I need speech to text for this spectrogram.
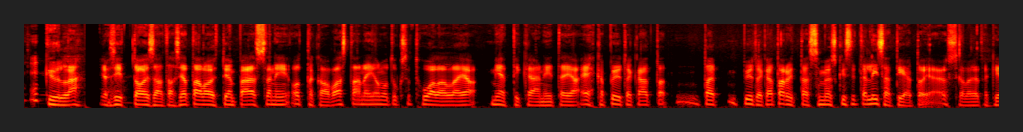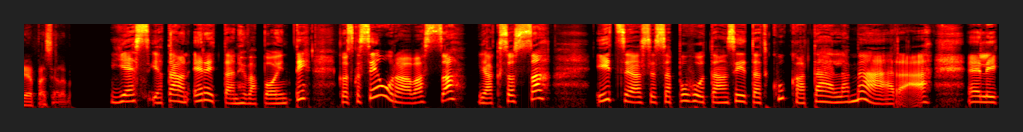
Kyllä. Ja sitten toisaalta siellä taloyhtiön päässä, niin ottakaa vastaan ne ilmoitukset huolella ja miettikää niitä ja ehkä pyytäkää, tai pyytäkää tarvittaessa myöskin sitä lisätietoja, jos siellä on jotakin epäselvää. Yes, ja tämä on erittäin hyvä pointti, koska seuraavassa jaksossa itse asiassa puhutaan siitä, että kuka täällä määrää. Eli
